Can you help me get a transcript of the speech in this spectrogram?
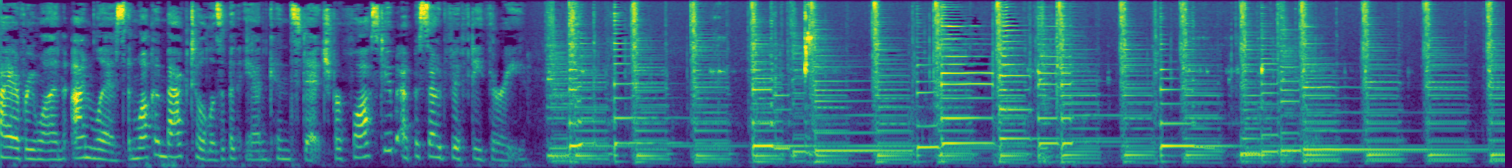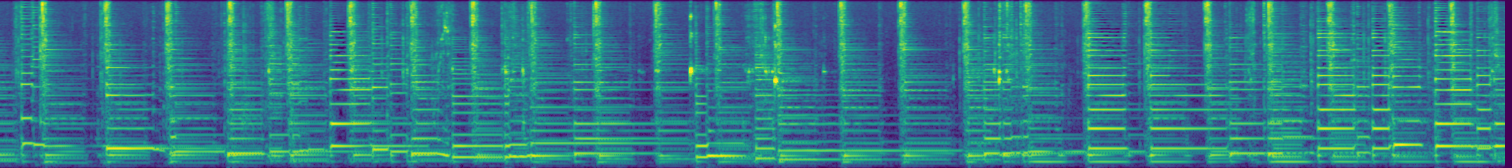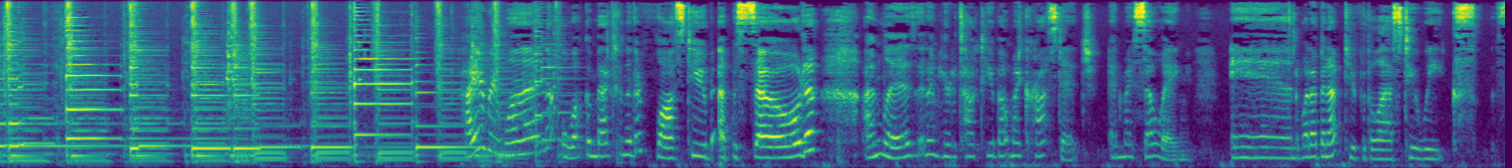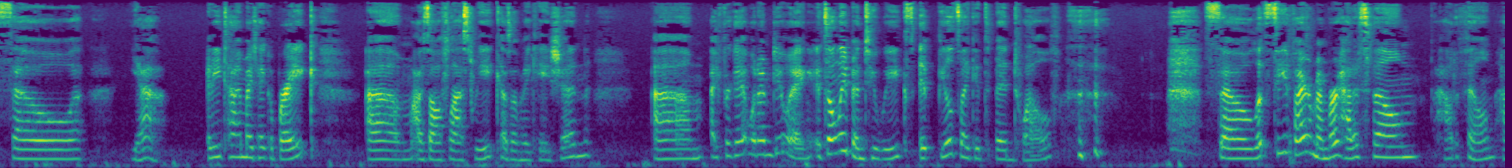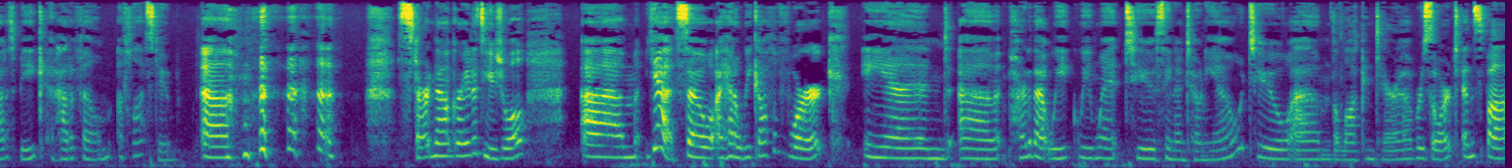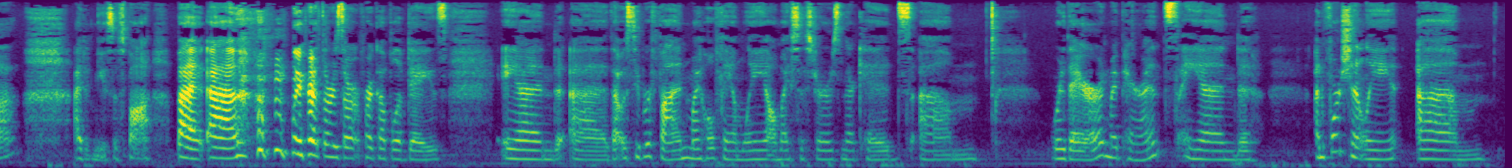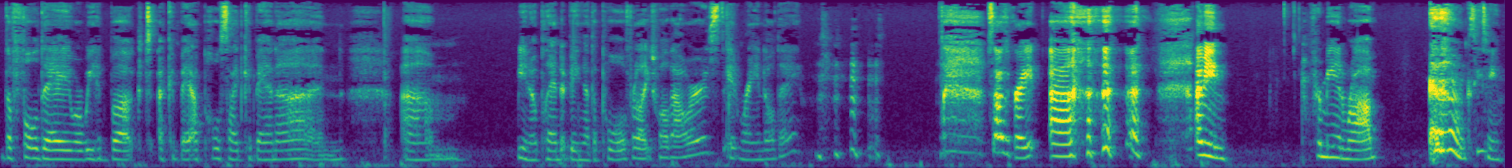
Hi everyone, I'm Liz and welcome back to Elizabeth Ann Stitch for Floss Tube episode 53. Back to another floss tube episode. I'm Liz and I'm here to talk to you about my cross stitch and my sewing and what I've been up to for the last two weeks. So yeah, anytime I take a break, um, I was off last week, I was on vacation, um, I forget what I'm doing. It's only been two weeks. It feels like it's been 12. so let's see if I remember how to film, how to film, how to speak, and how to film a floss tube. Um, starting out great as usual. Um, yeah, so I had a week off of work and um, part of that week we went to San Antonio to um, the La Cantera Resort and Spa. I didn't use a spa, but uh, we were at the resort for a couple of days and uh, that was super fun. My whole family, all my sisters and their kids um, were there and my parents and unfortunately, um, the full day where we had booked a, a poolside cabana and, um, you know, planned it being at the pool for like 12 hours, it rained all day. so that was great. Uh, I mean, for me and Rob, excuse me,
